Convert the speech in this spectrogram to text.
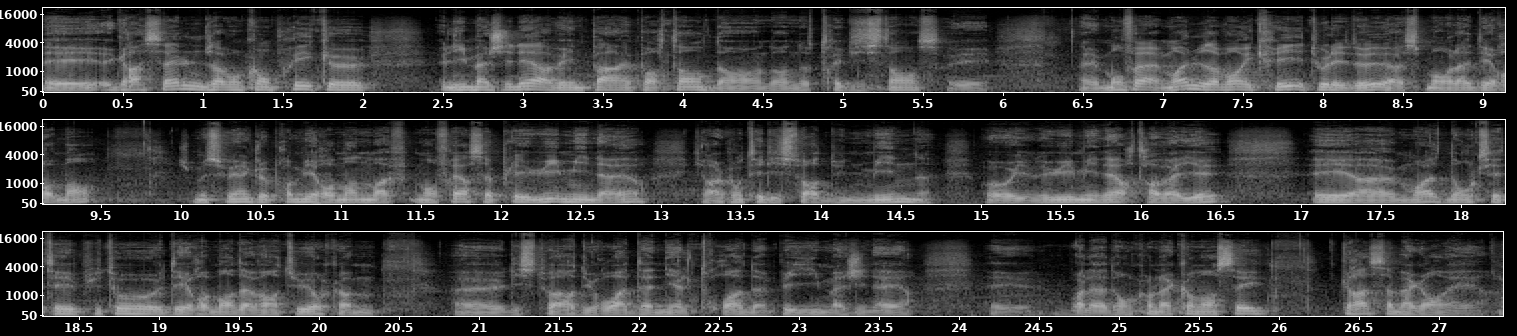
Et grâce à elle, nous avons compris que l'imaginaire avait une part importante dans, notre existence. Et, mon frère et moi, nous avons écrit tous les deux à ce moment-là des romans. Je me souviens que le premier roman de mon frère s'appelait Huit mineurs, qui racontait l'histoire d'une mine où huit mineurs travaillaient. Et euh, moi, donc, c'était plutôt des romans d'aventure comme euh, l'histoire du roi Daniel III d'un pays imaginaire. Et voilà, donc on a commencé grâce à ma grand-mère.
